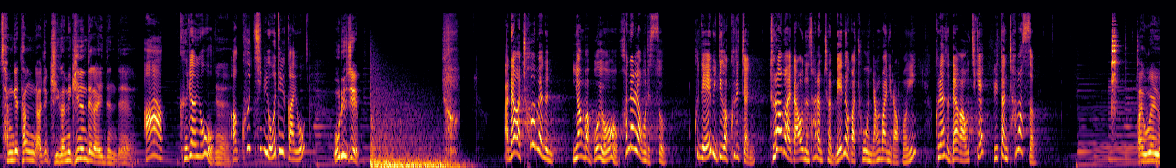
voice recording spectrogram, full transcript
삼계탕 아주 기가 막히는 데가 있는데 아, 그래요? 예. 아, 그 집이 어딜까요? 우리 집 아, 내가 처음에는 이 양반 뭐요? 화내려고 그랬어. 근데 애비 네가 그랬잖니. 드라마에 나오는 사람처럼 매너가 좋은 양반이라고. 이? 그래서 내가 어떻게? 일단 참았어. 아이 왜요?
